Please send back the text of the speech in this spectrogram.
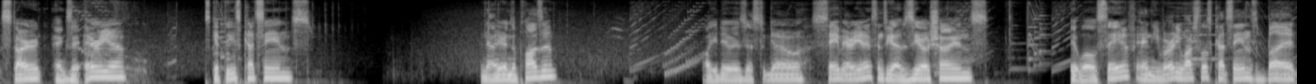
start, exit area, skip these cutscenes. And now you're in the plaza. All you do is just go save area since you have zero shines it will save and you've already watched those cutscenes, but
